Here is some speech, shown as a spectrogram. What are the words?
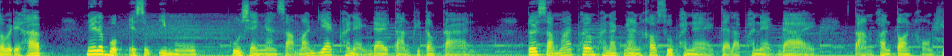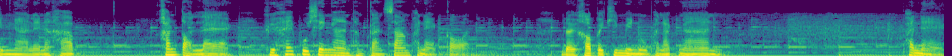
สวัสดีครับ ในระบบ SME Move ผู้ใช้งานสามารถแยกแผนกได้ตามที่ต้องการ โดยสามารถเพิ่มพนักงานเข้าสู่แผนกแต่ละแผนกได้ ตามขั้นตอนของทีมงานเลยนะครับ ขั้นตอนแรกคือให้ผู้ใช้งานทำการสร้างแผนกก่อน โดยเข้าไปที่เมนูพนักงาน แผนก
